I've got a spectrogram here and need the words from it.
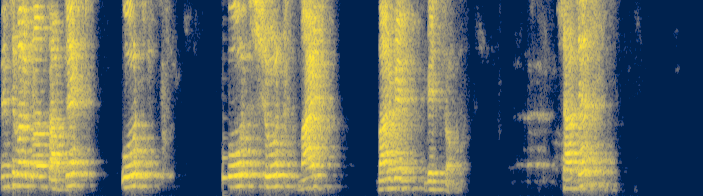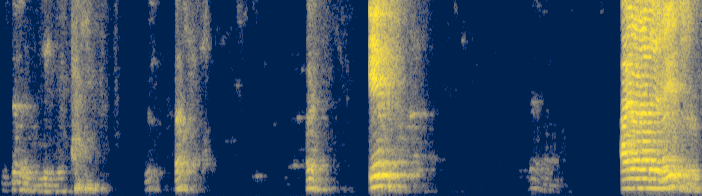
principal clause subject would could should might verb base form such as if I were rich.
